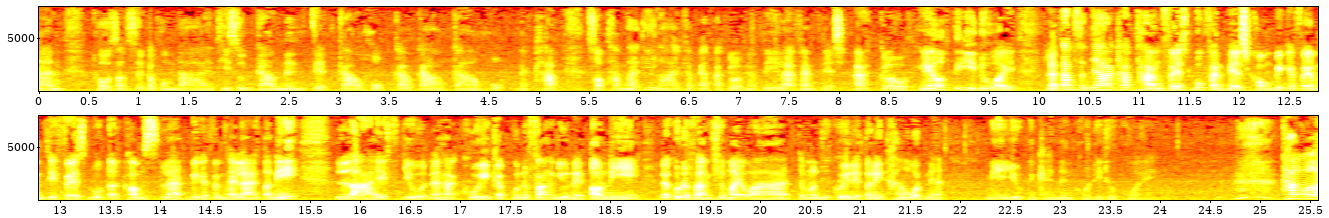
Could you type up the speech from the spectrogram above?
นั้น โทรสั่งซื้อกับผมได้ที่ 0917969996 นะครับ สอบถามได้ที่ไลน์ครับแอด Agro Healthy และแฟนเพจ Agro Healthy ด้วย และตามสัญญาครับทาง Facebook Fanpage ของ Big FM ที่ facebook.com/bigfmthailand ตอนนี้ไลฟ์อยู่นะฮะคุยกับคุณผู้ฟังอยู่ในตอนนี้แล้วคุณผู้ฟังเชื่อไหมว่าจำนวนที่คุยในตอนนี้ทั้งหมดเนี่ยมีอยู่เพียงแค่หนึ่งคนที่ถูกหวยทางไล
